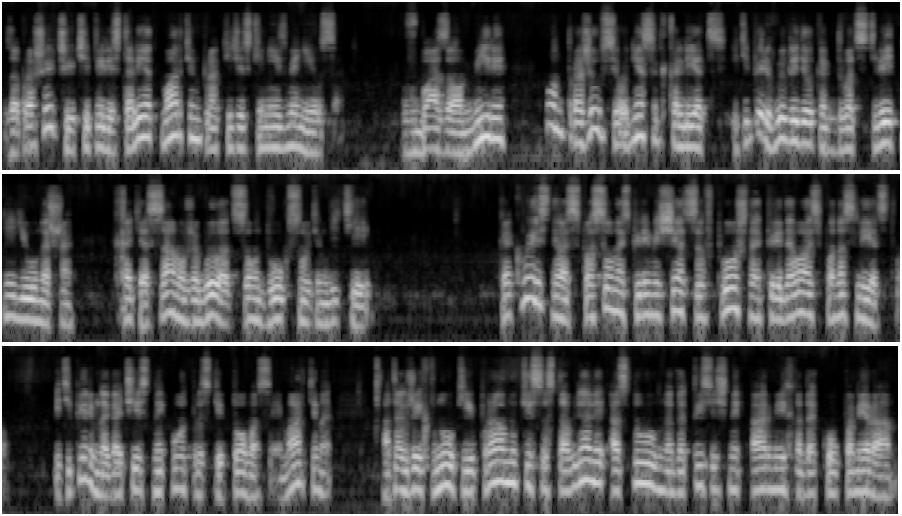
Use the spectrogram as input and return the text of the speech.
За прошедшие 400 лет Мартин практически не изменился. В базовом мире он прожил всего несколько лет и теперь выглядел как 20-летний юноша, хотя сам уже был отцом двух сотен детей. Как выяснилось, способность перемещаться в прошлое передавалась по наследству, и теперь многочисленные отпрыски Томаса и Мартина, а также их внуки и правнуки составляли основу многотысячной армии ходоков по мирам.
